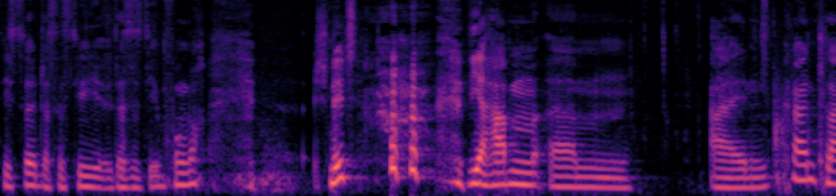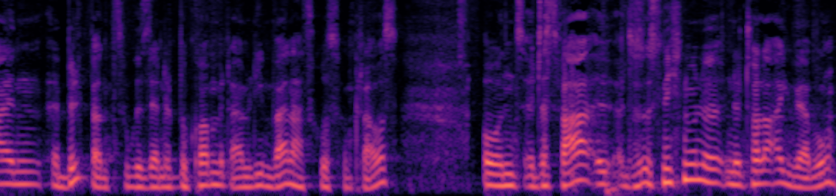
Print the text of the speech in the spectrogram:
siehst du, das ist die, das ist die Impfung noch. Schnitt. wir haben ähm, einen kleinen, kleinen äh, Bildband zugesendet bekommen mit einem lieben Weihnachtsgruß von Klaus. Und äh, das war, äh, das ist nicht nur eine, eine tolle Eigenwerbung.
